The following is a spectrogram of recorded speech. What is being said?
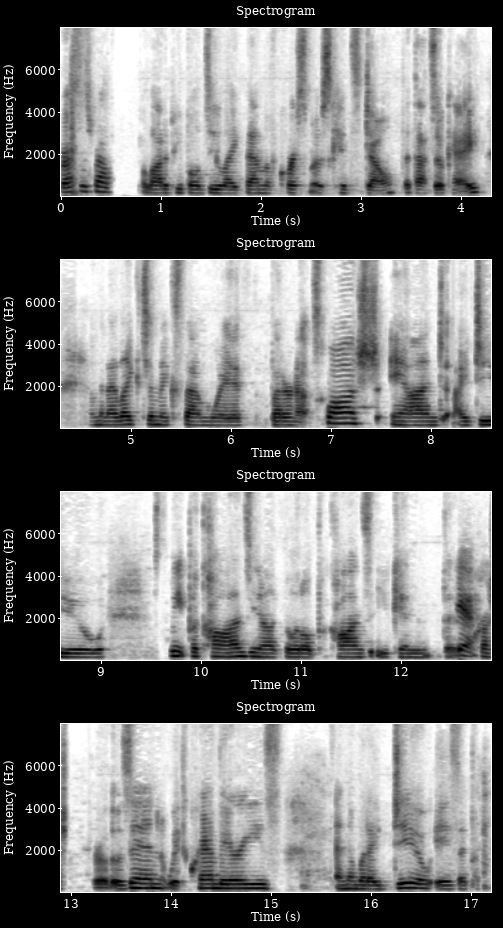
Brussels sprouts, a lot of people do like them. Of course, most kids don't, but that's okay. Um, and then I like to mix them with butternut squash and I do sweet pecans, you know, like the little pecans that you can the yeah. crush throw those in with cranberries. And then what I do is I put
